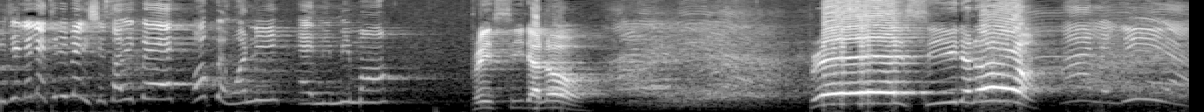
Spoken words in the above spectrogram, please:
ìdílé lè tí bíbélì ṣe sọ wípé ó pè wọ́n ní ẹni mímọ́ Praise the Lord. Praise the Lord. hallelujah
